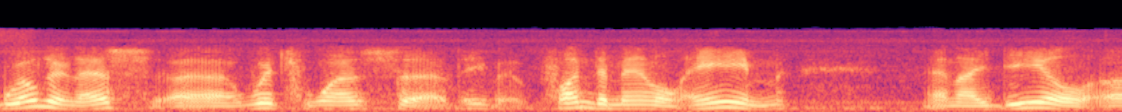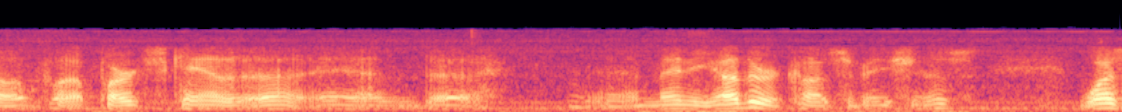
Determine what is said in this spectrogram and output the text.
wilderness, uh, which was uh, the fundamental aim and ideal of uh, Parks Canada and, and many other conservationists, was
